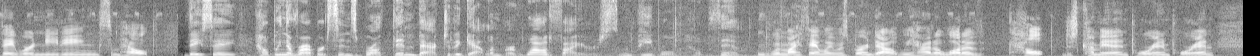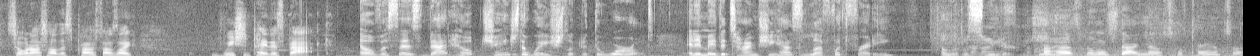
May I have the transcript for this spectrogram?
they were needing some help. They say helping the Robertsons brought them back to the Gatlinburg wildfires when people helped them. And when my family was burned out, we had a lot of help just come in, pour in, pour in. So when I saw this post, I was like, we should pay this back. Elva says that help changed the way she looked at the world, and it made the time she has left with Freddie a little sweeter. My husband was diagnosed with cancer.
